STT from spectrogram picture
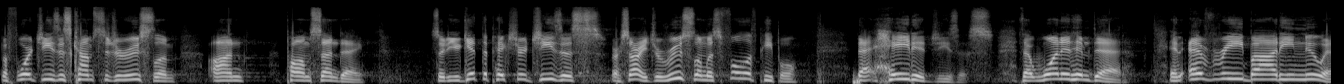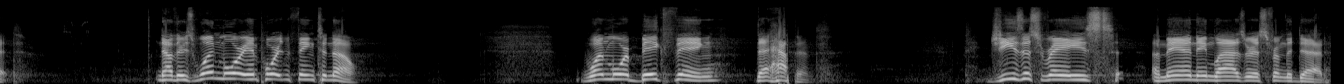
before Jesus comes to Jerusalem on Palm Sunday. So, do you get the picture? Jesus, or sorry, Jerusalem was full of people that hated Jesus, that wanted him dead, and everybody knew it. Now, there's one more important thing to know. One more big thing that happened. Jesus raised a man named Lazarus from the dead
